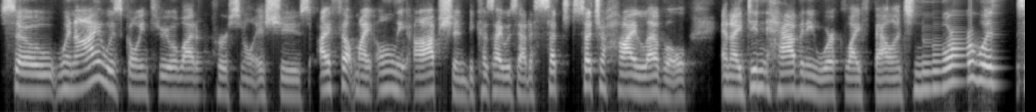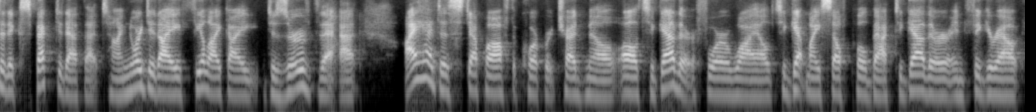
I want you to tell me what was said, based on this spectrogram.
So when i was going through a lot of personal issues i felt my only option because i was at a such such a high level and i didn't have any work life balance nor was it expected at that time nor did i feel like i deserved that. I had to step off the corporate treadmill altogether for a while to get myself pulled back together and figure out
